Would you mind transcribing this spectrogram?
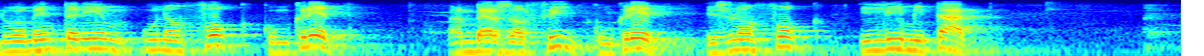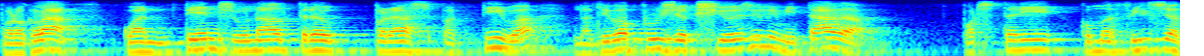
Normalment tenim un enfoc concret envers el fill, concret, és un enfoc limitat. Però clar, quan tens una altra perspectiva, la teva projecció és il·limitada. Pots tenir com a fills a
